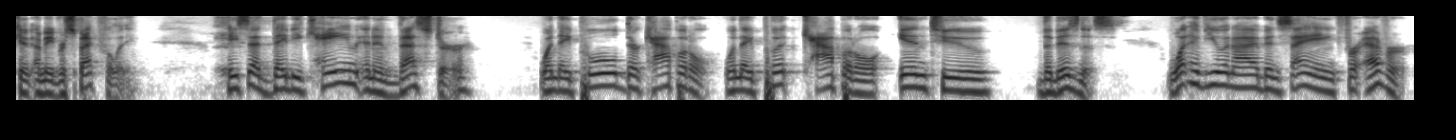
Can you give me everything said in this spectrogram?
Can, I mean, respectfully, he said they became an investor when they pooled their capital, when they put capital into the business. What have you and I been saying forever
